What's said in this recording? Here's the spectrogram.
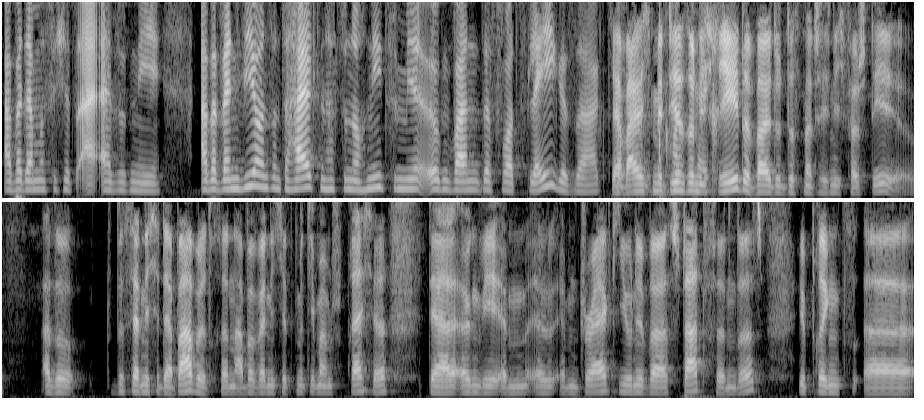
Aber da muss ich jetzt, also nee. Aber wenn wir uns unterhalten, hast du noch nie zu mir irgendwann das Wort Slay gesagt. Ja, so weil ich mit dir so Kontext. nicht rede, weil du das natürlich nicht verstehst. Also, du bist ja nicht in der Bubble drin, aber wenn ich jetzt mit jemandem spreche, der irgendwie im, im Drag-Universe stattfindet, übrigens, äh,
